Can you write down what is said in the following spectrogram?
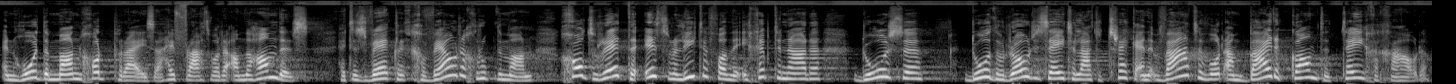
en hoort de man God prijzen. Hij vraagt wat er aan de hand is. Het is werkelijk geweldig, roept de man. God redt de Israëlieten van de Egyptenaren door ze door de Rode Zee te laten trekken. En het water wordt aan beide kanten tegengehouden.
